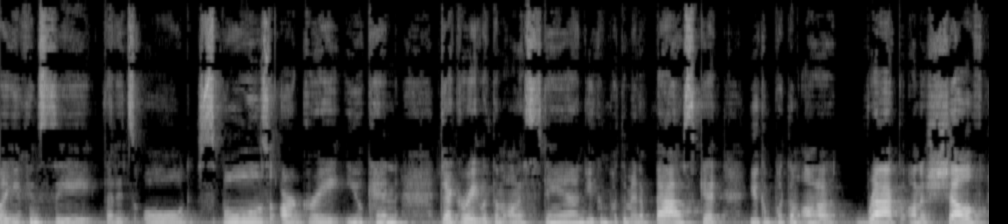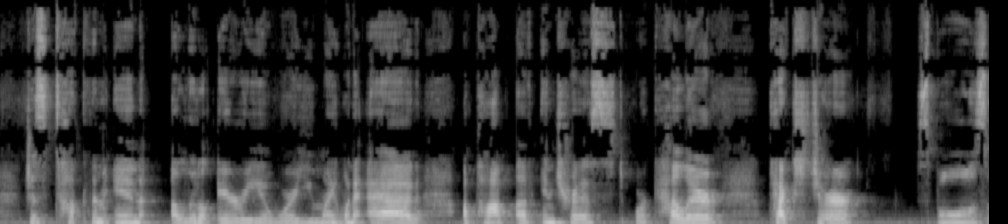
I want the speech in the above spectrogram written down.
but you can see that it's old. Spools are great. You can decorate with them on a stand. You can put them in a basket. You can put them on a rack, on a shelf. Just tuck them in a little area where you might wanna add a pop of interest or color, texture. Spools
